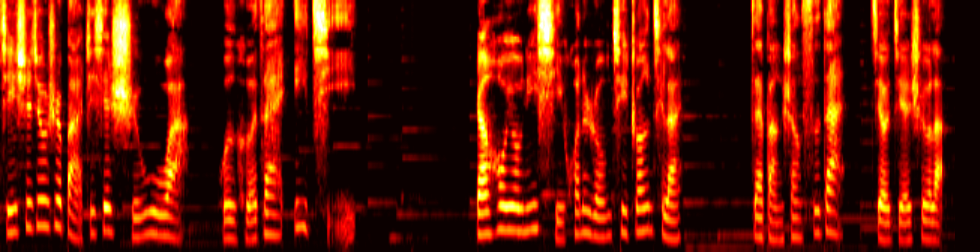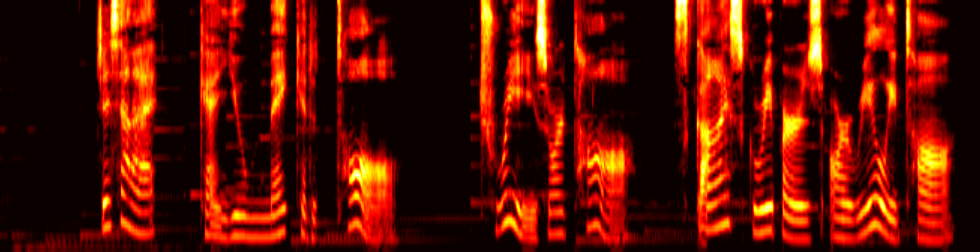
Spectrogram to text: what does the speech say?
其实就是把这些食物啊混合在一起，然后用你喜欢的容器装起来，再绑上丝带就结束了。接下来，Can you make it tall? Trees are tall. Skyscrapers are really tall,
